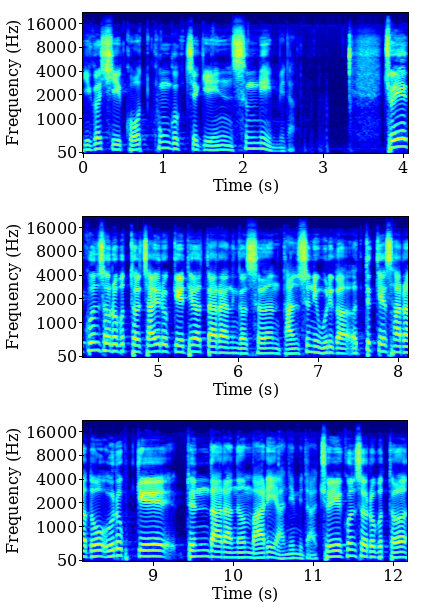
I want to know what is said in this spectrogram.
이것이 곧 궁극적인 승리입니다. 죄의 권세로부터 자유롭게 되었다라는 것은 단순히 우리가 어떻게 살아도 어렵게 된다라는 말이 아닙니다. 죄의 권세로부터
